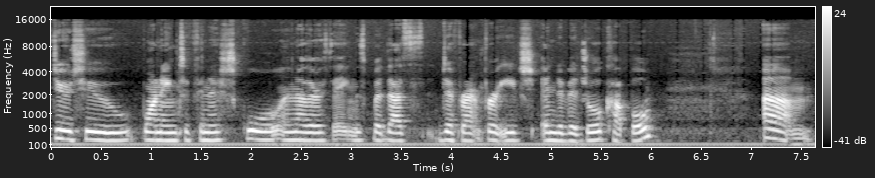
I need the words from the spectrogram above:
due to wanting to finish school and other things, but that's different for each individual couple. Um,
